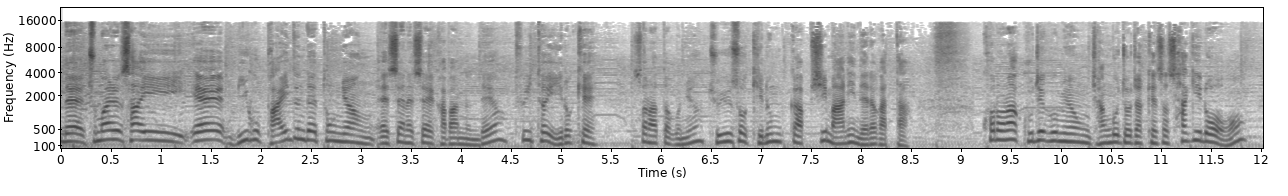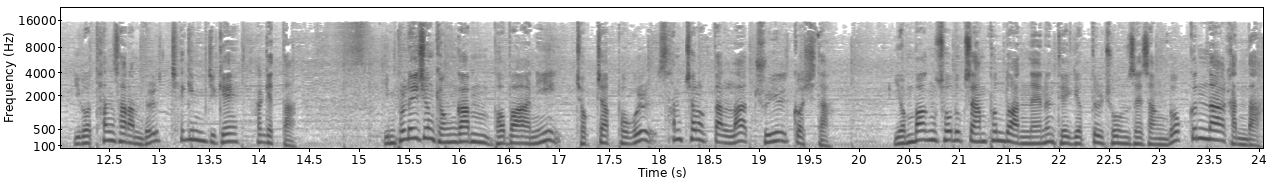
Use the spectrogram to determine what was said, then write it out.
네, 주말 사이에 미국 바이든 대통령 SNS에 가봤는데요. 트위터에 이렇게 써놨더군요. 주유소 기름값이 많이 내려갔다. 코로나 구제금융 장부 조작해서 사기로 이거 탄 사람들 책임지게 하겠다. 인플레이션 경감 법안이 적자폭을 3천억 달러 줄일 것이다. 연방소득세 한 푼도 안 내는 대기업들 좋은 세상도 끝나간다.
